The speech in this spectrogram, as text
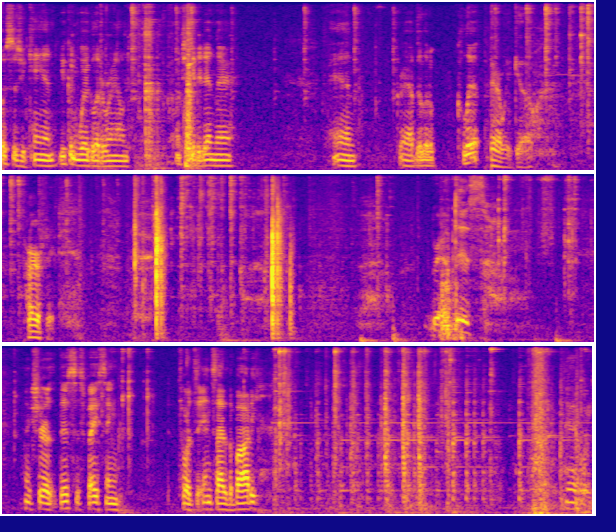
As close as you can. You can wiggle it around once you get it in there. And grab the little clip. There we go. Perfect. Grab this. Make sure that this is facing towards the inside of the body. There we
